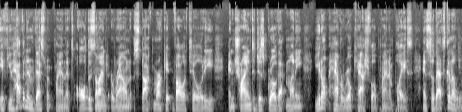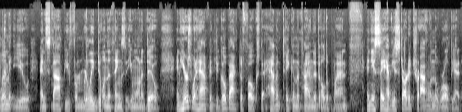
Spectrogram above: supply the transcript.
if you have an investment plan that's all designed around stock market volatility and trying to just grow that money, you don't have a real cash flow plan in place. And so, that's going to limit you and stop you from really doing the things that you want to do. And here's what happens you go back to folks that haven't taken the time to build a plan, and you say, Have you started traveling the world yet?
